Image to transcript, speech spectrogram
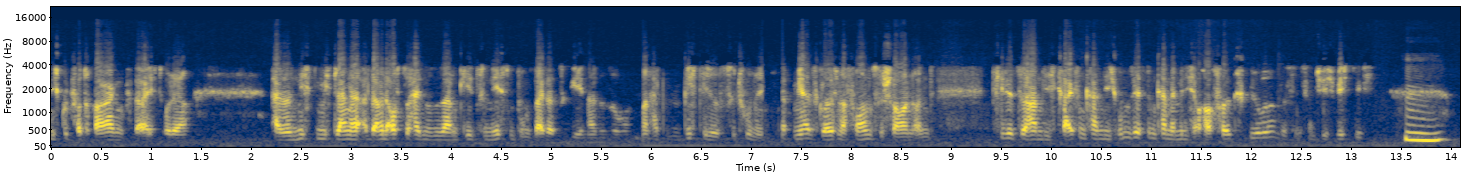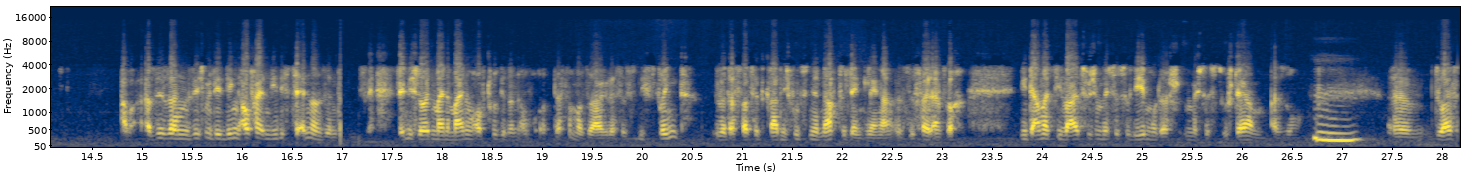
nicht gut vertragen vielleicht oder also nicht, nicht lange damit auszuhalten und zu sagen, okay, zum nächsten Punkt weiterzugehen. Also so, man hat Wichtigeres zu tun. Mir als geholfen, nach vorne zu schauen und Ziele zu haben, die ich greifen kann, die ich umsetzen kann, damit ich auch Erfolg spüre. Das ist natürlich wichtig. Mhm. Aber also sagen, sich mit den Dingen aufhalten, die nicht zu ändern sind. Wenn ich Leuten meine Meinung aufdrücke, dann auch das nochmal sage, dass es nichts bringt, über das, was jetzt gerade nicht funktioniert, nachzudenken länger. Es ist halt einfach wie damals die Wahl zwischen möchtest du leben oder möchtest du sterben. Also mhm. ähm, du hast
